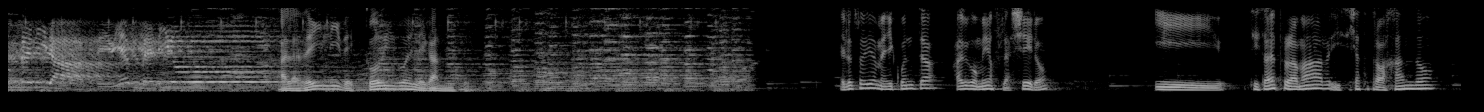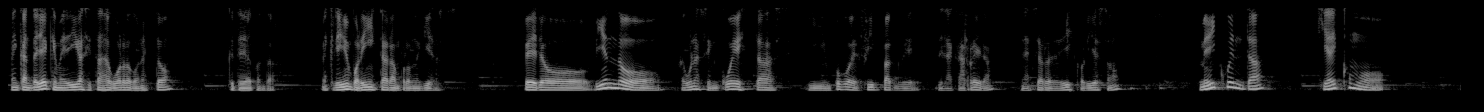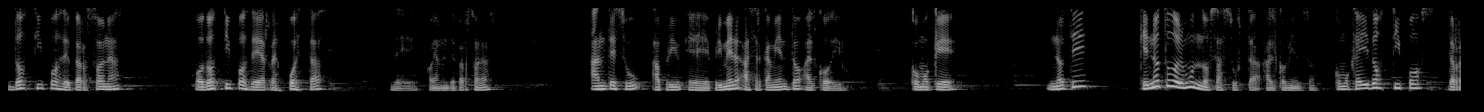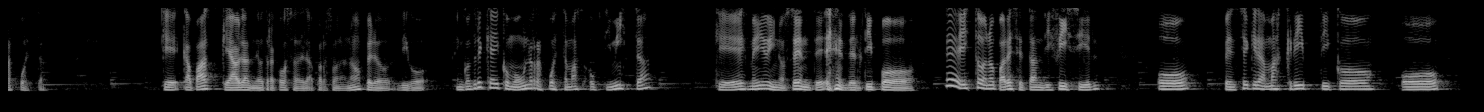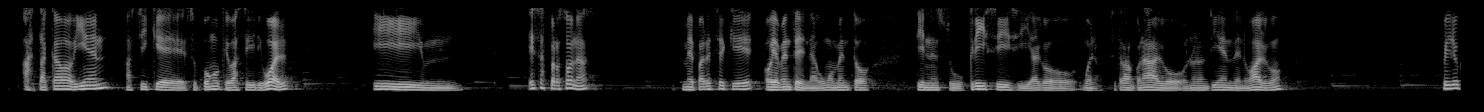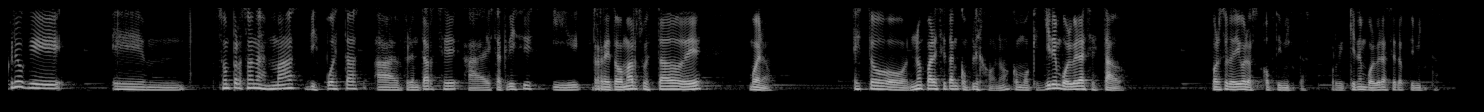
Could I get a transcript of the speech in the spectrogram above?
Bienvenidas y bienvenidos a la Daily de Código Elegante. El otro día me di cuenta algo medio flashero y si sabes programar y si ya estás trabajando, me encantaría que me digas si estás de acuerdo con esto que te voy a contar. Me escriben por Instagram, por donde quieras. Pero viendo algunas encuestas y un poco de feedback de, la carrera, en el CR de Discord y eso, me di cuenta que hay como dos tipos de personas o dos tipos de respuestas, de obviamente personas, ante su eh, primer acercamiento al código. Como que noté que no todo el mundo se asusta al comienzo. Como que hay dos tipos de respuesta que capaz que hablan de otra cosa de la persona, ¿no? Pero digo, encontré que hay como una respuesta más optimista que es medio inocente, del tipo, eh, esto no parece tan difícil, o pensé que era más críptico, o hasta acaba bien, así que supongo que va a seguir igual. Y mm, esas personas, me parece que, obviamente en algún momento tienen su crisis y algo, bueno, se traban con algo o no lo entienden o algo. Pero creo que em, son personas más dispuestas a enfrentarse a esa crisis y retomar su estado de, bueno, esto no parece tan complejo, ¿no? Como que quieren volver a ese estado. Por eso le digo a los optimistas, porque quieren volver a ser optimistas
